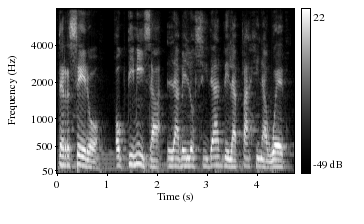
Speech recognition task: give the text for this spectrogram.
Tercero, optimiza la velocidad de la página web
